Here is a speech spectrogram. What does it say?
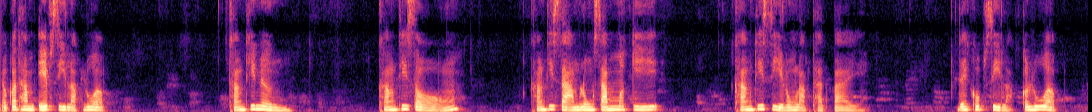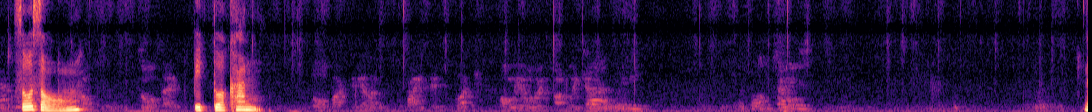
แล้วก็ทำ F สี่หลักรวบ ครั้งที่หนึ่ง ครั้งที่สอง รั้งที่สามลงซ้ำเมื่อกี้ ครั้งที่สี่ลงหลักถัดไป ได้ครบสี่หลักก็รวบ โซ่สองปิดตัวขั้น ใน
